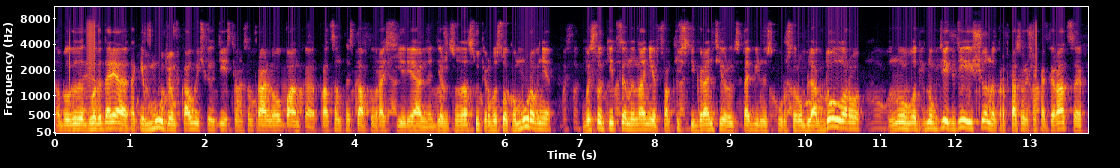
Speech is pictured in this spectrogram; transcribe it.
Благодаря таким мудрым в кавычках действиям Центрального банка процентная ставка в России реально держится на супервысоком уровне. Высокие цены на нефть фактически гарантируют стабильность курса рубля к доллару. Ну вот, ну где, где еще на краткосрочных операциях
